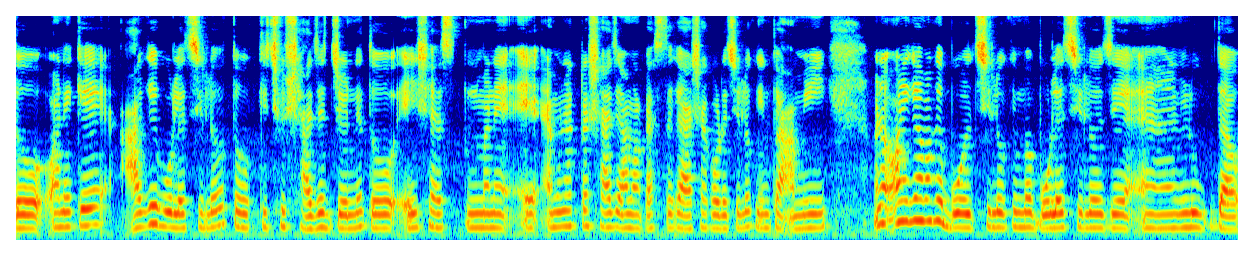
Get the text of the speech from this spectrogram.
তো অনেকে আগে বলেছিল তো কিছু সাজের জন্য। তো এই সাজ মানে এমন একটা সাজ আমার কাছ থেকে আশা করেছিল। কিন্তু আমি মানে অনেকে আমাকে বলছিল কিংবা বলেছিল যে লুক দাও।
